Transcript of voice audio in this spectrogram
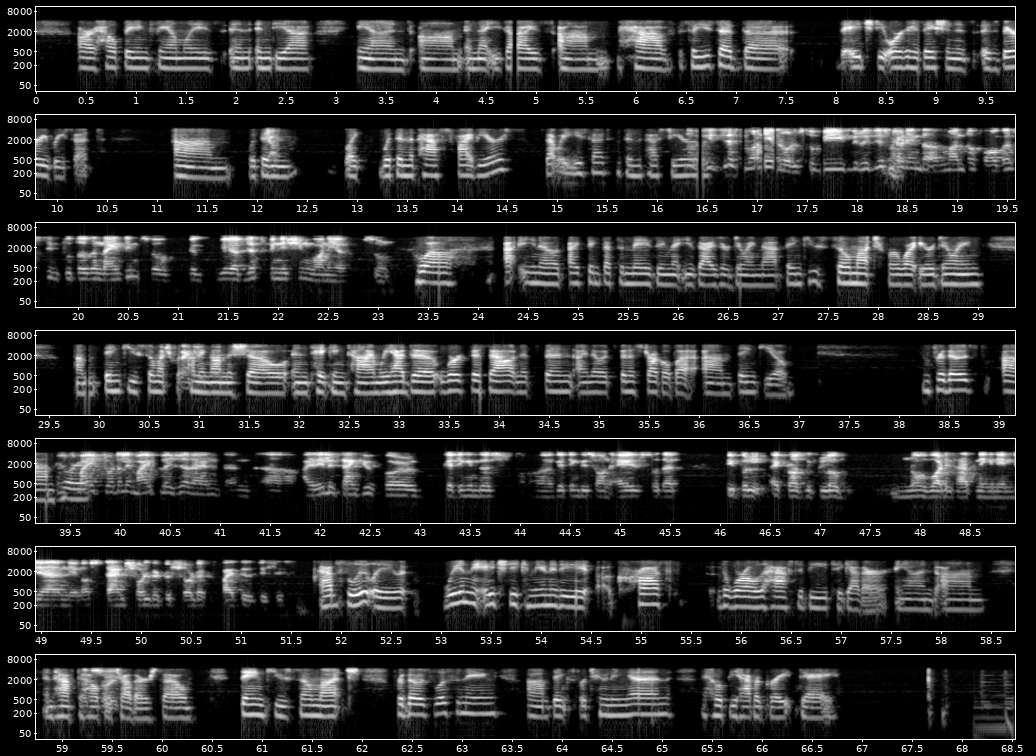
are helping families in India and um, and that you guys um, have. So you said the the HD organization is is very recent, um, within yeah. like within the past five years. Is that what you said? Within the past year? It's just one year old. So we, we registered right. in the month of August in 2019. So we are just finishing one year soon. Well, you know, I think that's amazing that you guys are doing that. Thank you so much for what you're doing. Um, thank you so much for thank coming you. on the show and taking time. We had to work this out, and it's been, I know it's been a struggle, but um, thank you. And for those um, who it's are. my, totally my pleasure, and, and uh, I really thank you for getting in this, uh, getting this on air so that people across the globe know what is happening in India and you know stand shoulder to shoulder to fight this disease. Absolutely, we in the HD community across the world have to be together and um, and have to That's help right. each other. So, thank you so much for those listening. Um, thanks for tuning in. I hope you have a great day.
